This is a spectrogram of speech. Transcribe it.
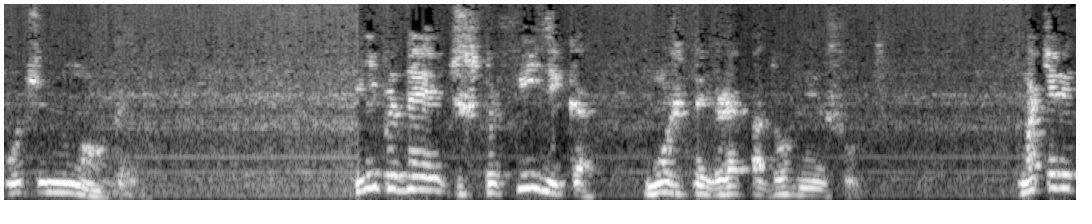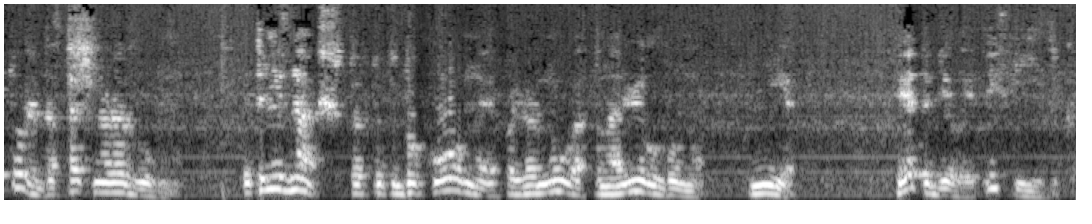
очень многое. И не признаете, что физика может играть подобные шутки. Материя тоже достаточно разумна. Это не значит, что что-то духовное повернуло, остановило Луну. Нет. Это делает и физика.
